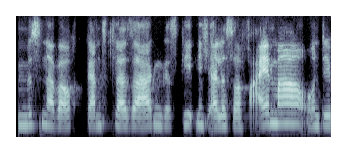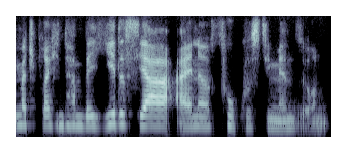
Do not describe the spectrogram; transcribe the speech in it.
Wir müssen aber auch ganz klar sagen, das geht nicht alles auf einmal und dementsprechend haben wir jedes Jahr eine Fokusdimension.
